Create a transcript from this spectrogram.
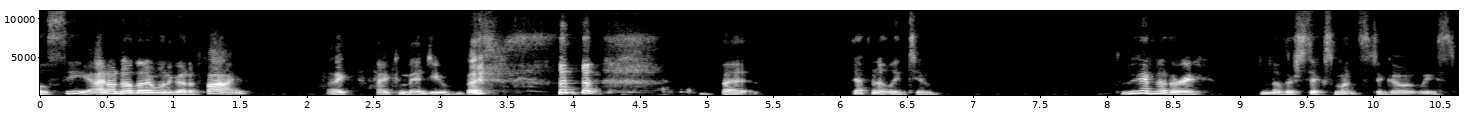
we'll see. I don't know that I want to go to five. I, I commend you, but, but definitely two. So we got another another six months to go at least.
